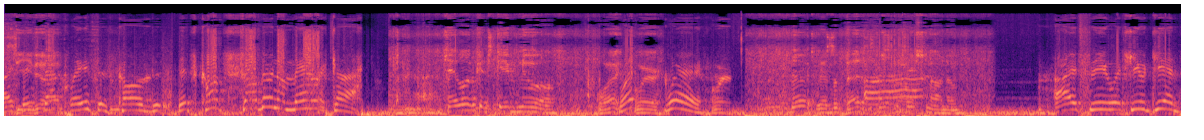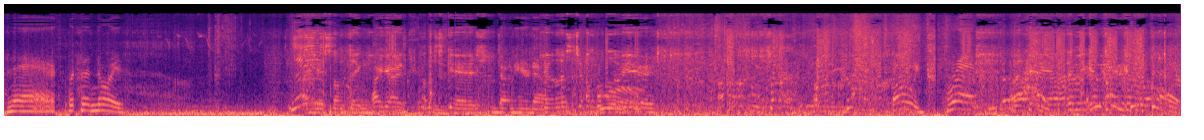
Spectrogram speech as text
I think Cedar? that place is called, it's called Southern America. Hey, look, it's Gabe Newell. What? What? Where? Where? Look, there's a bad presentation on him. I see what you did there. What's that noise? I hear something. hi guys. I'm scared. I'm down here Okay, now. let's jump over here. Holy crap! Okay, how do we get back up?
